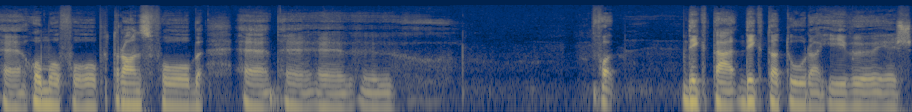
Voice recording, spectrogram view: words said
eh, homofób, transzfób, eh, eh, diktá, diktatúra hívő és,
